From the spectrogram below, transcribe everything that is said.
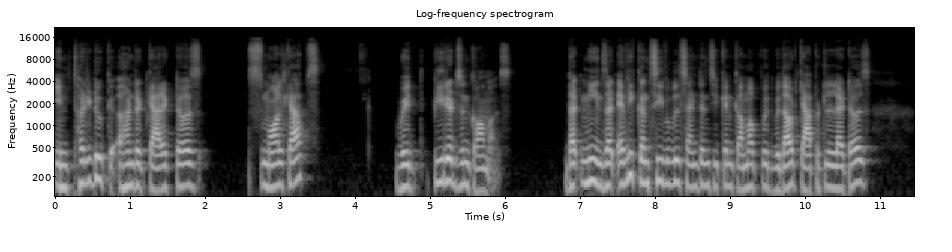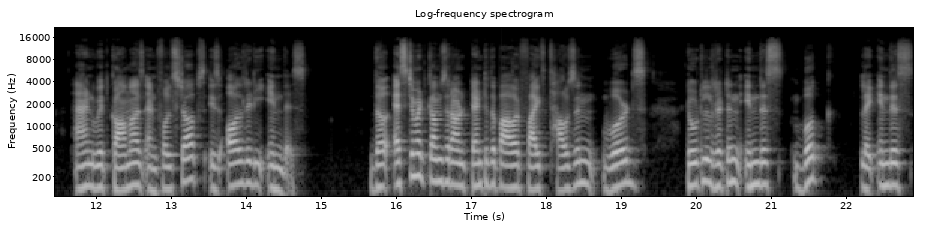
in 3200 characters, small caps, with periods and commas. That means that every conceivable sentence you can come up with without capital letters and with commas and full stops is already in this. The estimate comes around 10 to the power 5000 words total written in this book, like in this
